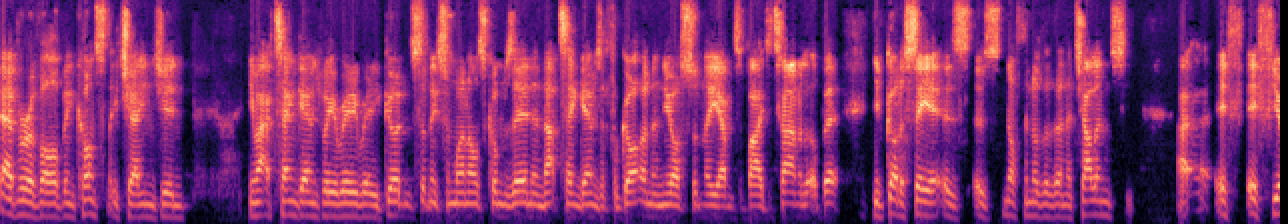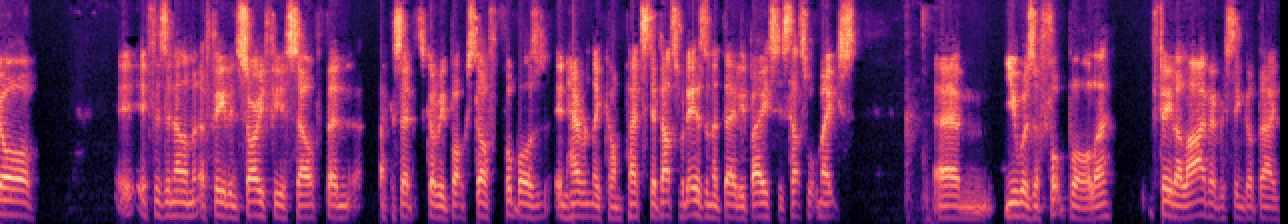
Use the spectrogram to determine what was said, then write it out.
ever evolving, constantly changing. You might have 10 games where you're really, really good, and suddenly someone else comes in, and that 10 games are forgotten, and you're suddenly having to bide your time a little bit. You've got to see it as, as nothing other than a challenge. Uh, if if you're if there's an element of feeling sorry for yourself, then like I said, it's got to be boxed off. Football is inherently competitive. That's what it is on a daily basis. That's what makes um, you as a footballer feel alive every single day.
